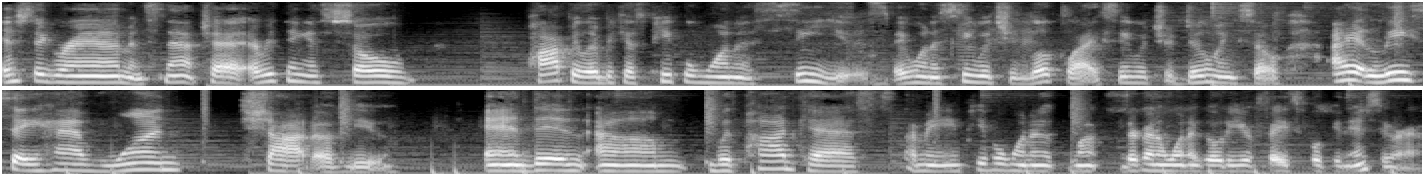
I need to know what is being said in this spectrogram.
Instagram and Snapchat, everything is so popular because people want to see you. They want to see what you look like, see what you're doing. So I at least say have one shot of you. And then um, with podcasts, I mean, people want to they're going to want to go to your Facebook and Instagram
